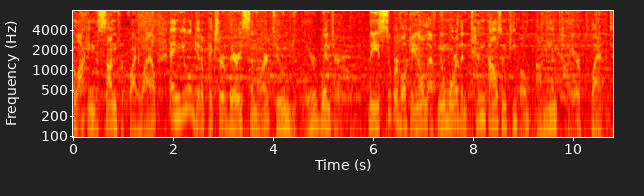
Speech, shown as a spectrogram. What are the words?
blocking the sun for quite a while, and you will get a picture very similar to nuclear winter. The supervolcano left no more than 10,000 people on the entire planet.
